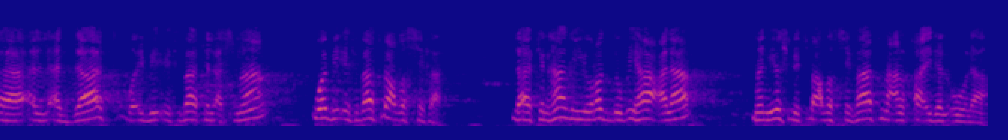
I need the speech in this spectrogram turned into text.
آه، الذات وبإثبات الأسماء وبإثبات بعض الصفات. لكن هذه يرد بها على من يثبت بعض الصفات مع القاعدة الأولى.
